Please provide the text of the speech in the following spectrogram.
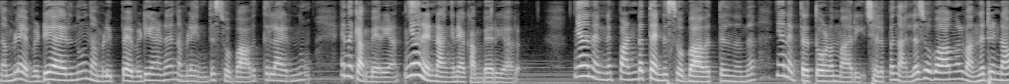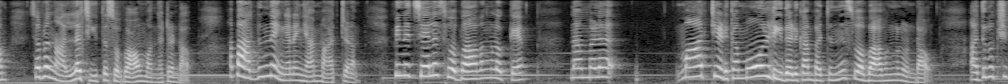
നമ്മൾ എവിടെയായിരുന്നു നമ്മളിപ്പോൾ എവിടെയാണ്? നമ്മൾ എന്ത് സ്വഭാവത്തിലായിരുന്നു? എന്ന് കമ്പയർ ചെയ്യണം. ഞാൻ എന്നെ അങ്ങനെയാണ് കമ്പയർ ചെയ്യാറ്. ഞാൻ എന്നെ പണ്ടത്തെ എന്റെ സ്വഭാവത്തിൽ നിന്ന് ഞാൻ എത്രത്തോളം മാറി. ചിലപ്പോൾ നല്ല സ്വഭാവങ്ങൾ വന്നിട്ടുണ്ടാവും. ചിലപ്പോൾ നല്ല ചീത്ത സ്വഭാവം വന്നിട്ടുണ്ടാവും. അപ്പോൾ അതിൽ നിന്ന് എങ്ങനെ ഞാൻ മാറ്റണം? പിന്നെ ചില സ്വഭാവങ്ങളൊക്കെ നമ്മൾ മാറ്റിയെടുക്കാൻ മോൾഡ് ചെയ്തെടുക്കാൻ പറ്റുന്ന സ്വഭാവങ്ങളുണ്ടാവും. അത് പക്ഷെ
